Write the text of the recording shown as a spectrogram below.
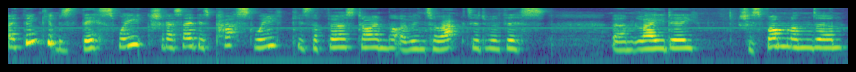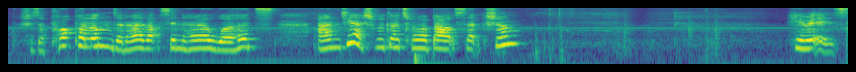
I think it was this week, should I say this past week, is the first time that I've interacted with this um, lady. She's from London, she's a proper Londoner, that's in her words. And yeah, should we go to her About section? Here it is.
